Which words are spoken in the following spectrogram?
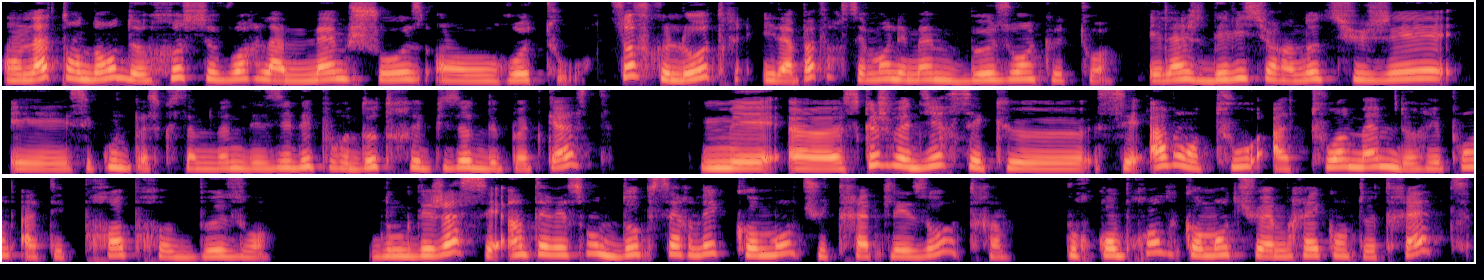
en attendant de recevoir la même chose en retour. Sauf que l'autre, il n'a pas forcément les mêmes besoins que toi. Et là je dévie sur un autre sujet et c'est cool parce que ça me donne des idées pour d'autres épisodes de podcast. Mais euh, ce que je veux dire, c'est que c'est avant tout à toi-même de répondre à tes propres besoins. Donc déjà, c'est intéressant d'observer comment tu traites les autres pour comprendre comment tu aimerais qu'on te traite.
